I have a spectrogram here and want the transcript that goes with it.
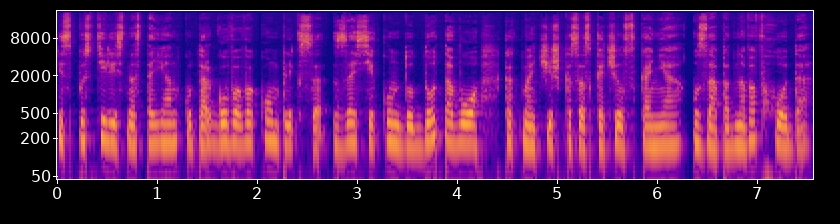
и спустились на стоянку торгового комплекса за секунду до того, как мальчишка соскочил с коня у западного входа.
